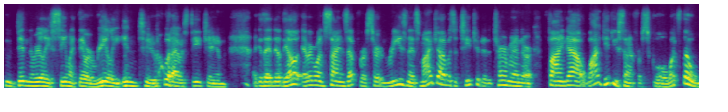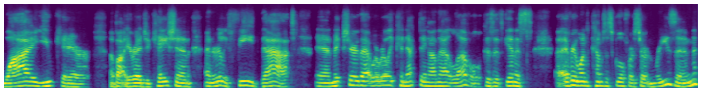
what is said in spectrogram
who didn't really seem like they were really into what I was teaching. And because I know they all everyone signs up for a certain reason. It's my job as a teacher to determine or find out why did you sign up for school? What's the why you care about your education and really feed that and make sure that we're really connecting on that level. Because again it's uh, everyone comes to school for a certain reason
